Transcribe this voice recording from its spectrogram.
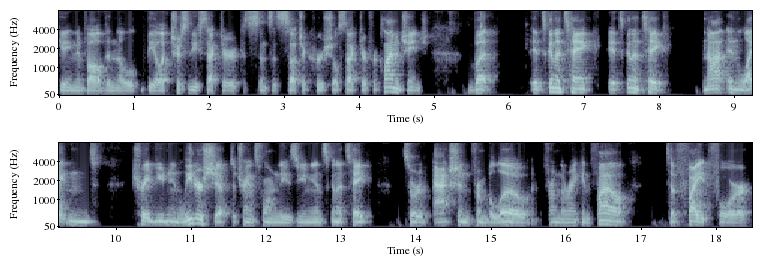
getting involved in the, the electricity sector, because since it's such a crucial sector for climate change. But it's going to take it's going to take not enlightened trade union leadership to transform these unions. Going to take sort of action from below, from the rank and file, to fight for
